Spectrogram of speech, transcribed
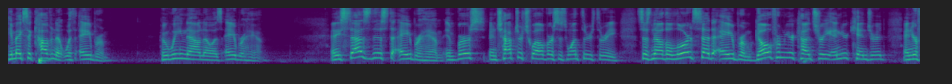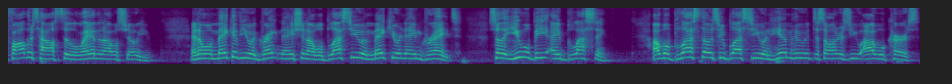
he makes a covenant with abram who we now know as abraham and he says this to Abraham in verse in chapter 12 verses 1 through 3. It says, "Now the Lord said to Abram, go from your country and your kindred and your father's house to the land that I will show you. And I will make of you a great nation. I will bless you and make your name great, so that you will be a blessing. I will bless those who bless you, and him who dishonors you I will curse.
